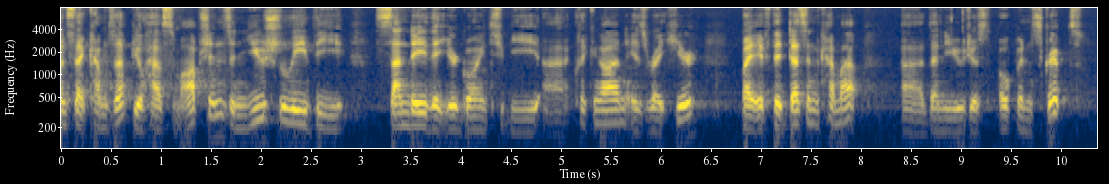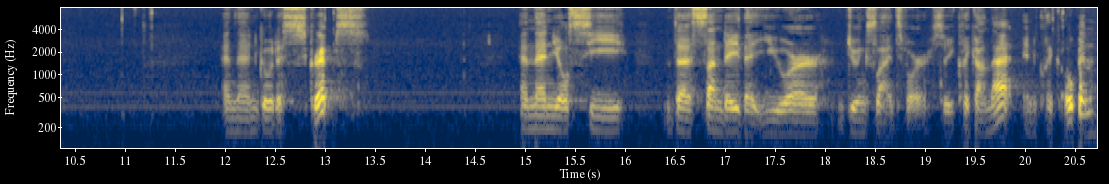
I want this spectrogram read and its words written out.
Once that comes up, you'll have some options, and usually the Sunday that you're going to be uh, clicking on is right here. But if it doesn't come up, uh, then you just open script, and then go to scripts, and then you'll see the Sunday that you are doing slides for. So you click on that and click open.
